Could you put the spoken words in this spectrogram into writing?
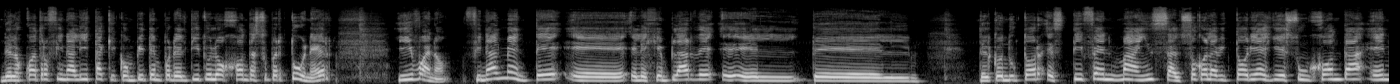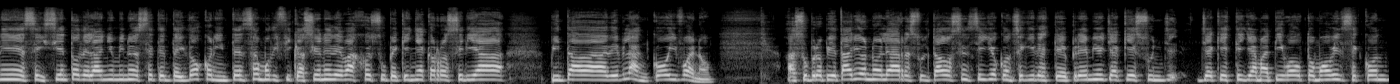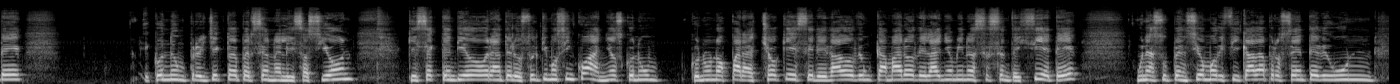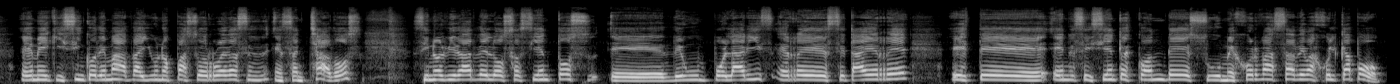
de los cuatro finalistas que compiten por el título Honda Super Tuner. Y bueno, finalmente eh, el ejemplar de, del, del, conductor Stephen Mines alzó con la victoria y es un Honda N600 del año 1972 con intensas modificaciones debajo de su pequeña carrocería pintada de blanco. Y bueno, a su propietario no le ha resultado sencillo conseguir este premio ya que, es un, ya que este llamativo automóvil se esconde con un proyecto de personalización que se ha extendido durante los últimos cinco años con, un, con unos parachoques heredados de un Camaro del año 1967, una suspensión modificada procedente de un MX5 de Mazda y unos pasos ruedas ensanchados, sin olvidar de los asientos eh, de un Polaris RZR. Este N600 esconde su mejor base debajo del capó.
